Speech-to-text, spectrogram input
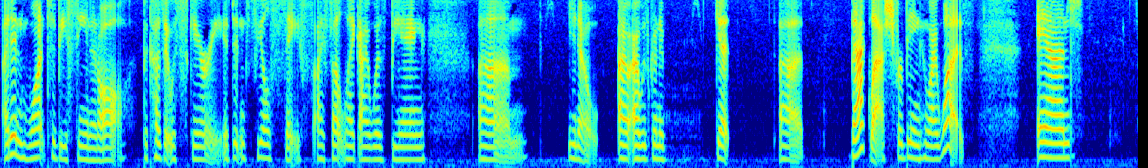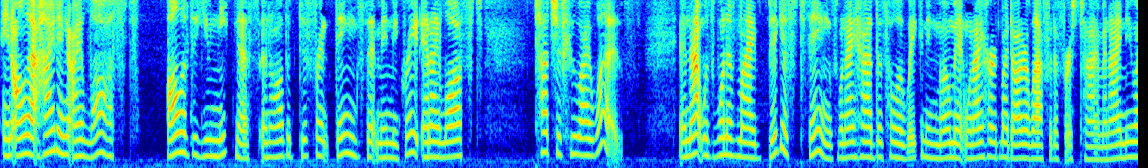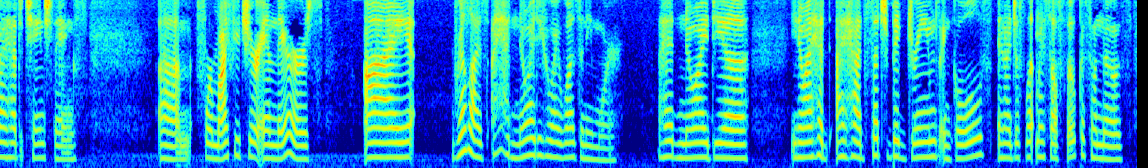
I didn't want to be seen at all because it was scary. It didn't feel safe. I felt like I was being, um, you know, I, I was going to get uh, backlash for being who I was. And in all that hiding, I lost all of the uniqueness and all the different things that made me great. And I lost touch of who I was. And that was one of my biggest things when I had this whole awakening moment when I heard my daughter laugh for the first time and I knew I had to change things um, for my future and theirs. I realized I had no idea who I was anymore. I had no idea, you know, I had I had such big dreams and goals and I just let myself focus on those.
